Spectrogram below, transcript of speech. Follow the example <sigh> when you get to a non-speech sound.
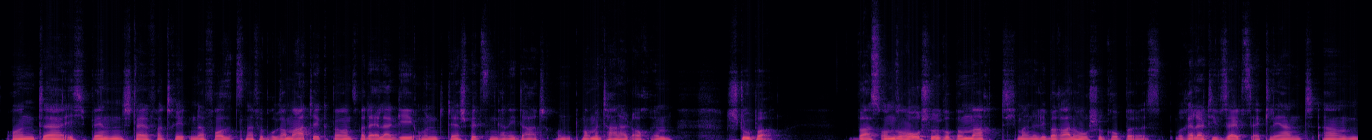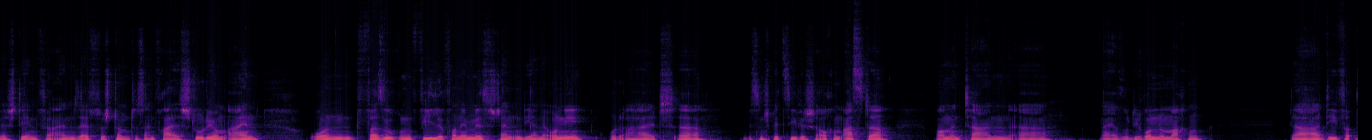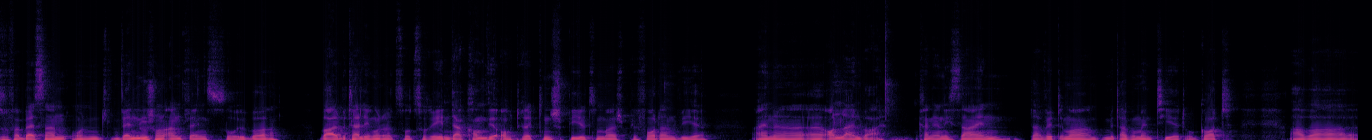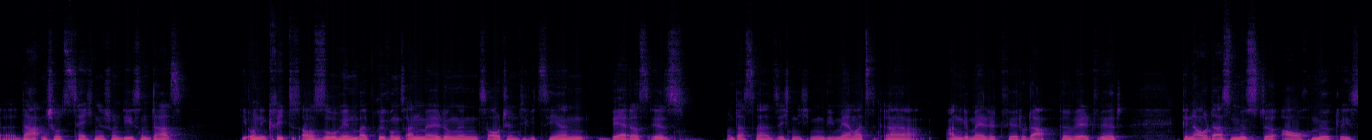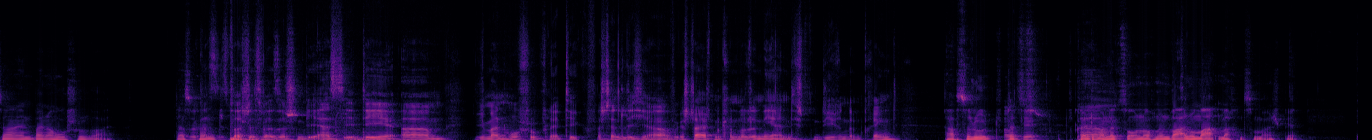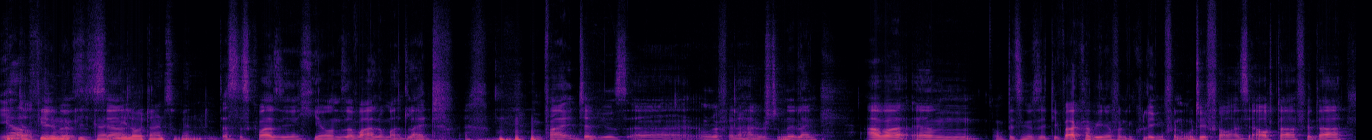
Und äh, ich bin stellvertretender Vorsitzender für Programmatik bei uns bei der LAG und der Spitzenkandidat und momentan halt auch im Stupa. Was unsere Hochschulgruppe macht, ich meine, liberale Hochschulgruppe ist relativ selbsterklärend. Ähm, wir stehen für ein selbstbestimmtes, ein freies Studium ein und versuchen viele von den Missständen, die an der Uni oder halt äh, ein bisschen spezifischer auch im Aster momentan, äh, naja, so die Runde machen, da die zu verbessern. Und wenn du schon anfängst, so über Wahlbeteiligung oder so zu reden, da kommen wir auch direkt ins Spiel. Zum Beispiel fordern wir eine äh, Online-Wahl. Kann ja nicht sein. Da wird immer mit argumentiert, oh Gott, aber äh, datenschutztechnisch und dies und das. Die Uni kriegt es auch so hin, bei Prüfungsanmeldungen zu authentifizieren, wer das ist und dass da sich nicht irgendwie mehrmals äh, angemeldet wird oder abgewählt wird. Genau das müsste auch möglich sein bei einer Hochschulwahl. Das, also das ist beispielsweise schon die erste Idee, ähm, wie man Hochschulpolitik verständlicher gestalten kann oder näher an die Studierenden bringt. Absolut. Das okay. könnte man ähm, dazu auch noch einen Wahlomat machen zum Beispiel. Es ja, gibt da okay, viele Möglichkeiten, ja, die Leute einzubinden. Das ist quasi hier unser Wahlomat Light. <laughs> Ein paar Interviews, äh, ungefähr eine halbe Stunde lang. Aber, ähm, beziehungsweise die Wahlkabine von den Kollegen von UTV ist ja auch dafür da,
